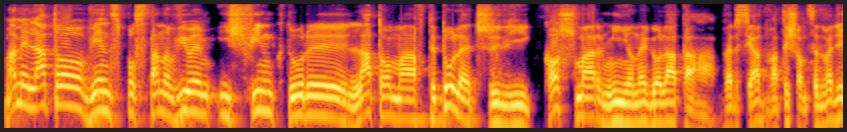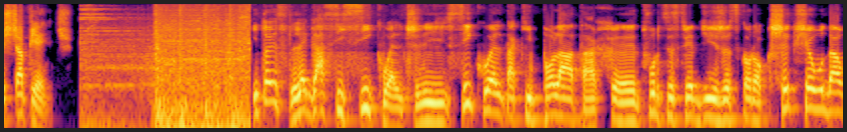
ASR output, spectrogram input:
Mamy lato, więc postanowiłem iść film, który lato ma w tytule, czyli Koszmar minionego lata, wersja 2025. I to jest Legacy Sequel, czyli sequel taki po latach. Y, Twórcy stwierdzili, że skoro krzyk się udał,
